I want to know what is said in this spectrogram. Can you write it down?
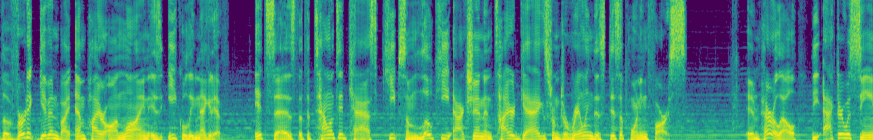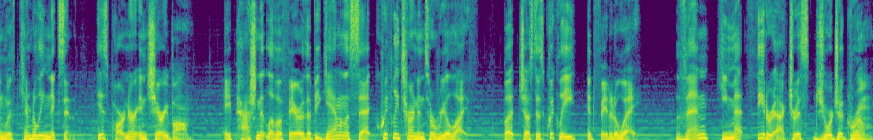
The verdict given by Empire Online is equally negative. It says that the talented cast keeps some low-key action and tired gags from derailing this disappointing farce. In parallel, the actor was seen with Kimberly Nixon, his partner in Cherry Bomb. A passionate love affair that began on the set quickly turned into real life. but just as quickly, it faded away. Then he met theater actress Georgia Groome,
